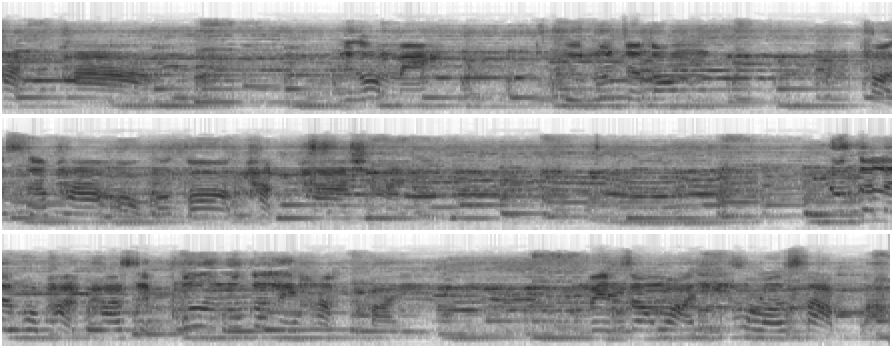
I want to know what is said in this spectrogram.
เราก็ผัดผ้านึกออกไหมคือนุ่นจะต้องถอดเสื้อผ้าออกแล้วก็ผัดผ้าใช่ไหมนุ่นก็เลยพอผัดผ้าเสร็จปึ้งนุ่นก็เลยหันไป เป็นจังหวะที่โทรศัพท์อะ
